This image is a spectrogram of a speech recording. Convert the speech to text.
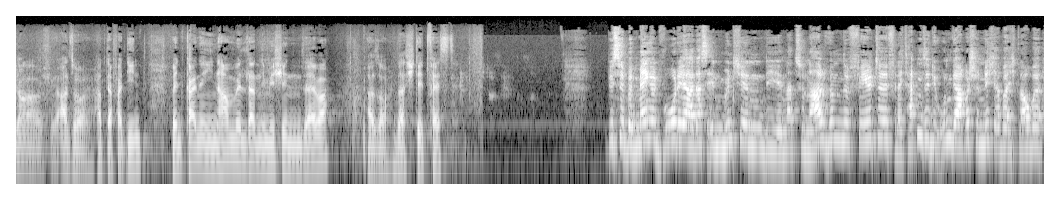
Ja, also hat er verdient. Wenn keiner ihn haben will, dann nehme ich ihn selber. Also das steht fest. Bisschen bemängelt wurde ja, dass in München die Nationalhymne fehlte. Vielleicht hatten sie die ungarische nicht, aber ich glaube,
